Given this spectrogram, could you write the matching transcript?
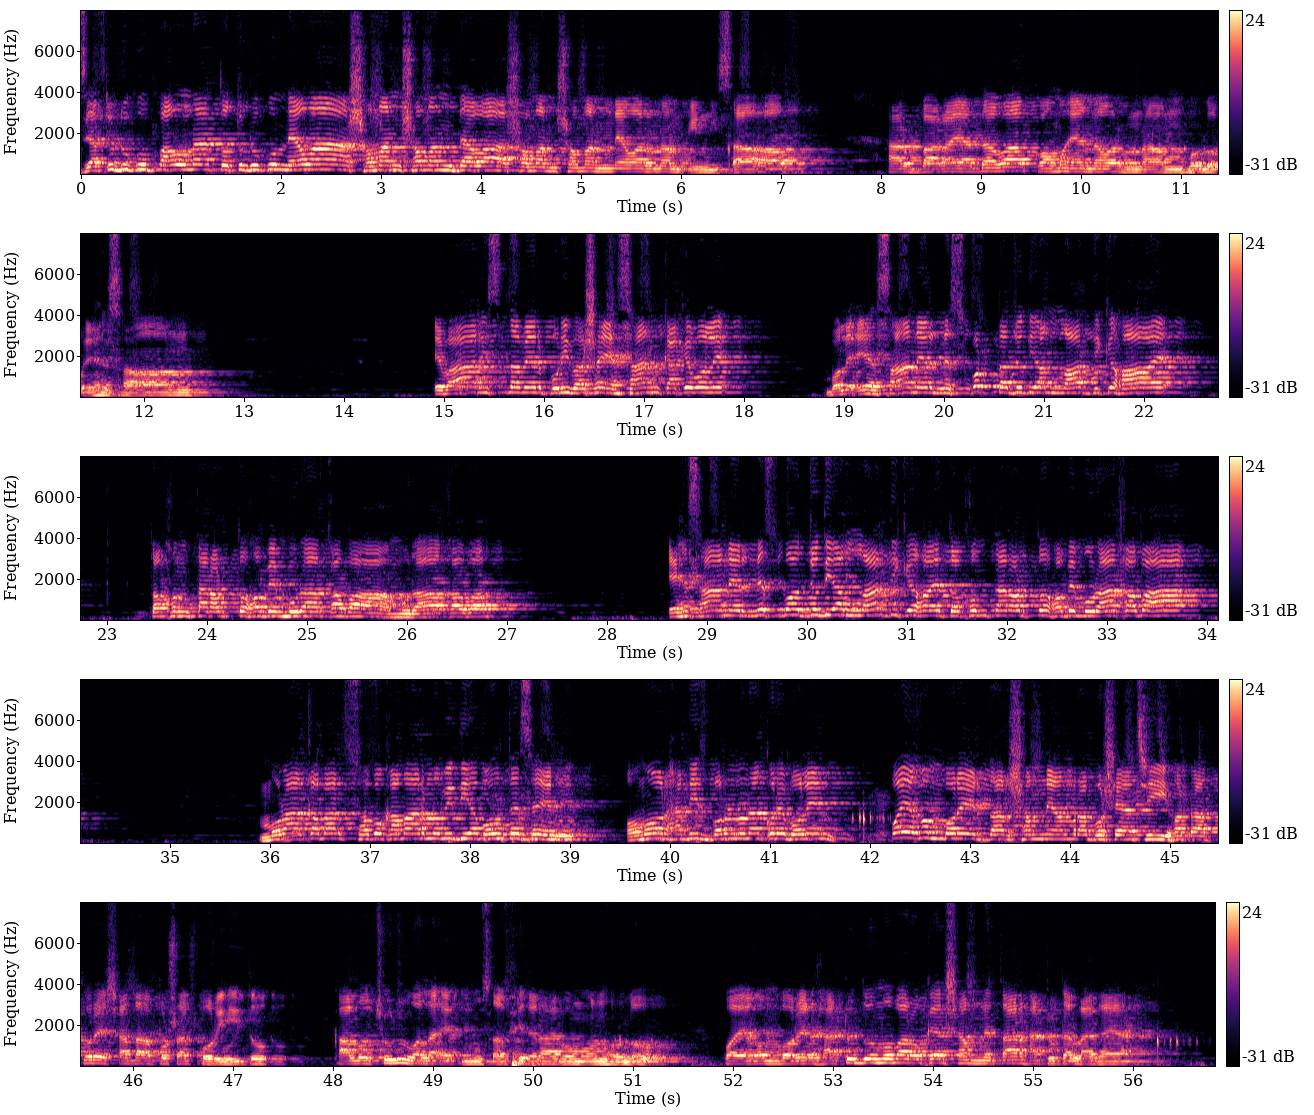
যতটুকু পাওনা ততটুকু নেওয়া, সমান সমান দেওয়া, সমান সমান নেওয়ার নাম ইনসাফ। আর বাড়ায়া দেওয়া, কমায়া নেওয়ার নাম হলো এহসান। এবার ইসলামের পরিভাষায় এহসান কাকে বলে? বলে এহসানের নিষ্পত্তা যদি আল্লাহর দিকে হয়, তখন তার অর্থ হবে মুরা কাবা মুরা কাবা এহসানের নিসবত যদি আল্লাহর দিকে হয়, তখন তার অর্থ হবে মোরাকাবা। মোরাকাবার সবক আমার নবী দিয়া বলতেছেন। অমর হাদিস বর্ণনা করে বলেন, পয়গম্বরের দ্বার সামনে আমরা বসে আছি, হঠাৎ করে সাদা পোশাক পরিহিত। কালো চুলওয়ালা এক মুসাফিরের আগমন হলো। পয়গম্বরের হাঁটু দু মোবারকের সামনে তার হাঁটুটা লাগায়া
